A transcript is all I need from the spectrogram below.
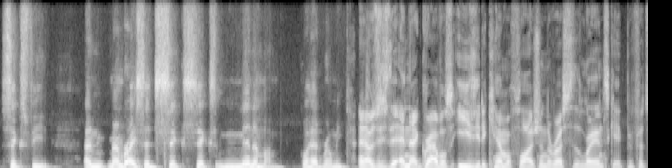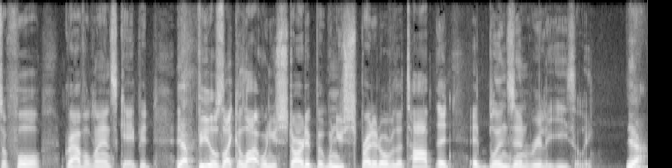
six feet. And remember, I said six, six minimum. Go ahead, Romey. And I was just, and that gravel's easy to camouflage in the rest of the landscape. If it's a full gravel landscape, it, it feels like a lot when you start it, but when you spread it over the top, it it blends in really easily. Yeah.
